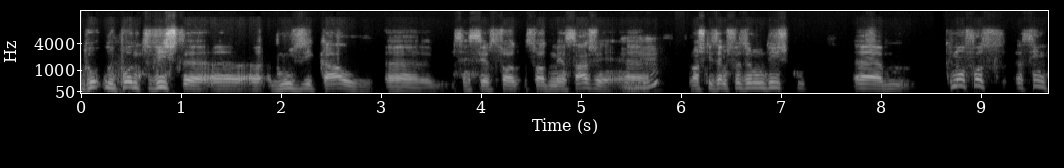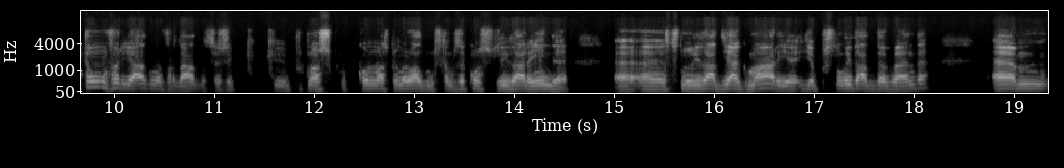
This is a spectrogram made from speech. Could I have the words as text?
do, do, ponto de vista uh, musical, uh, sem ser só, só de mensagem, uhum. nós quisemos fazer um disco um, que não fosse assim tão variado, na verdade, ou seja, que, porque nós com o nosso primeiro álbum estamos a consolidar ainda a, a sonoridade de Agmar e a, e a personalidade da banda, um,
